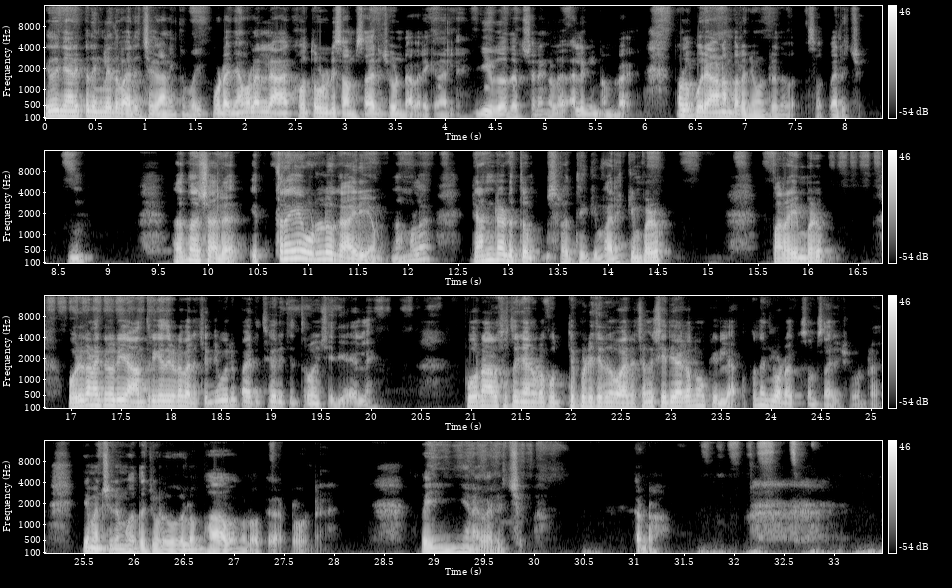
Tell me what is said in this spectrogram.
ഇത് ഞാനിപ്പോൾ നിങ്ങളിത് വരച്ച് കാണിക്കുമ്പോൾ കൂടെ ഞാൻ വളരെ ലാഘവത്തോടുകൂടി സംസാരിച്ചുകൊണ്ട് വരയ്ക്കുന്നതല്ലേ ജീവിത ദർശനങ്ങൾ അല്ലെങ്കിൽ നമ്മുടെ നമ്മൾ പുരാണം പറഞ്ഞുകൊണ്ടിരുന്ന വരച്ചു. അതെന്ന് വെച്ചാൽ ഇത്രയേ ഉള്ളൂ കാര്യം. നമ്മൾ രണ്ടിടത്തും ശ്രദ്ധിക്കും വരയ്ക്കുമ്പോഴും പറയുമ്പോഴും. ഒരു കണക്കിന് ഒരു യാന്ത്രികതയുടെ വരച്ചെങ്കിൽ ഒരു പരിധി ഒരു ചിത്രവും ശരിയായല്ലേ പൂർണാർത്ഥത്തിൽ ഞാനിവിടെ കുത്തിപ്പിടിച്ചിരുന്ന് വരച്ചങ്ങ് ശരിയാക്കാൻ നോക്കില്ല അപ്പം നിങ്ങളോട് സംസാരിച്ചുകൊണ്ട് ഈ മനുഷ്യന്റെ മുഖത്തെ ചുളിവുകളും ഭാവങ്ങളും ഒക്കെ കണ്ടുകൊണ്ട് ഇങ്ങനെ വരച്ചു. കണ്ടോ?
